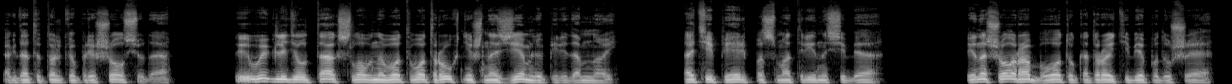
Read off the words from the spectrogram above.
Когда ты только пришел сюда, ты выглядел так, словно вот-вот рухнешь на землю передо мной. А теперь посмотри на себя. Ты нашел работу, которая тебе по душе,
